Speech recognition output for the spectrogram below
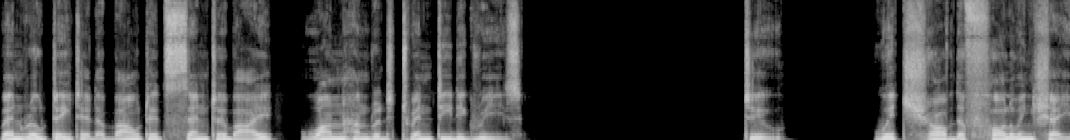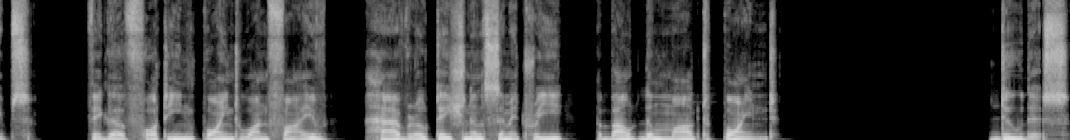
when rotated about its center by 120 degrees? 2. Which of the following shapes figure 14.15 have rotational symmetry about the marked point. Do this.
